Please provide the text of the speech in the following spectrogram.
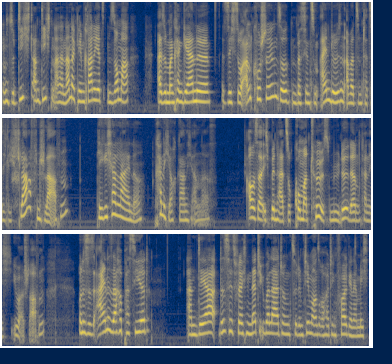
und so dicht an dicht aneinander kleben, gerade jetzt im Sommer. Also man kann gerne sich so ankuscheln, so ein bisschen zum Eindösen, aber zum tatsächlich Schlafen, schlafen, liege ich alleine. Kann ich auch gar nicht anders. Außer ich bin halt so komatös müde, dann kann ich überall schlafen. Und es ist eine Sache passiert, an der, das ist jetzt vielleicht eine nette Überleitung zu dem Thema unserer heutigen Folge, nämlich,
